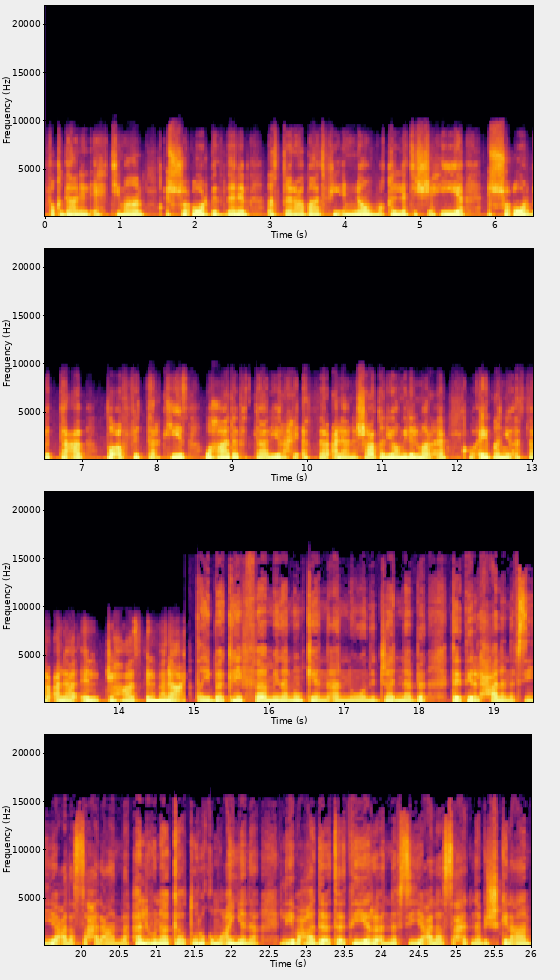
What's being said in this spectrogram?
فقدان الاهتمام الشعور بالذنب اضطرابات في النوم وقلة الشهية الشعور بالتعب ضعف في التركيز وهذا بالتالي راح يأثر على نشاط اليومي للمرأة وأيضا يؤثر على الجهاز المناعي طيب كيف من الممكن أن نتجنب تأثير الحالة النفسية على الصحة العامة؟ هل هناك طرق معينة لإبعاد التأثير النفسي على صحتنا بشكل عام؟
